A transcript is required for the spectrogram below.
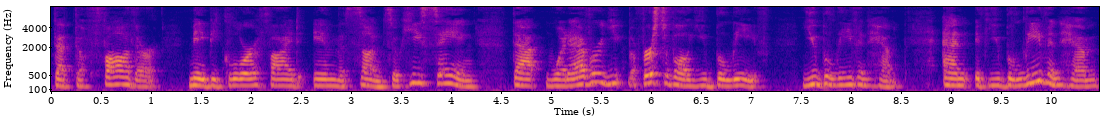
that the Father may be glorified in the Son. So he's saying that whatever you, first of all, you believe, you believe in him. And if you believe in him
